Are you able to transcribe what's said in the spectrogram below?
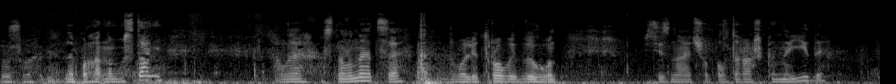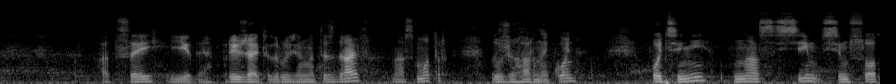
Дуже в непоганому стані. Але основне це 2-літровий двигун. Всі знають, що полторашка не їде, а цей їде. Приїжджайте, друзі, на тест-драйв, на осмотр. Дуже гарний конь. По ціні в нас 7700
